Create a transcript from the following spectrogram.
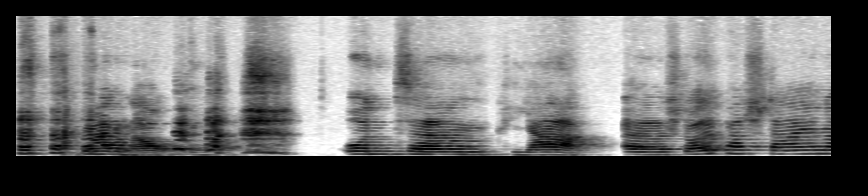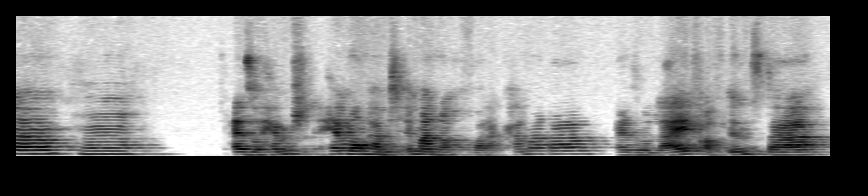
ja, genau. genau. Und ähm, ja, äh, Stolpersteine, hm, also Hemm Hemmung habe ich immer noch vor der Kamera. Also live auf Insta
